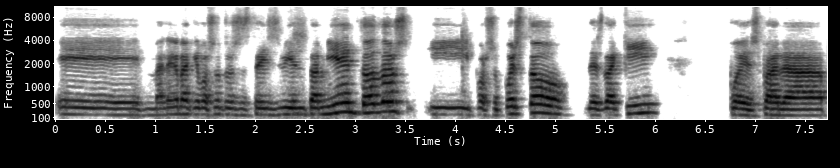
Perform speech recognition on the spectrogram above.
Eh, me alegra que vosotros estéis bien también, todos. Y por supuesto, desde aquí, pues para,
